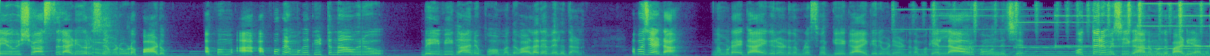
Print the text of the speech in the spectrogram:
ദൈവവിശ്വാസത്തിൽ അടിയുറച്ച് നമ്മുടെ കൂടെ പാടും. അപ്പം അപ്പോൾ നമുക്ക് കിട്ടുന്ന ആ ഒരു ദൈവിക അനുഭവം അത് വളരെ വലുതാണ്. അപ്പോൾ ചേട്ടാ നമ്മുടെ ഗായകരുണ്ട് നമ്മുടെ സ്വർഗീയ ഗായകർ ഇവിടെയുണ്ട്. നമുക്ക് എല്ലാവർക്കും ഒന്നിച്ച് ഒത്തൊരുമിച്ച് ഈ ഗാനം ഒന്ന് പാടിയാലോ?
